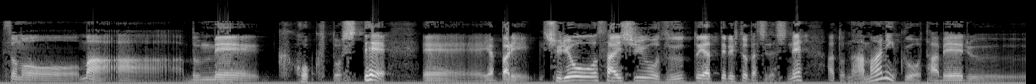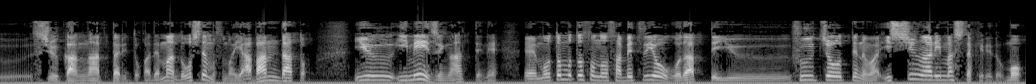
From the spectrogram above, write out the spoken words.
その、まあ、文明国として、えー、やっぱり狩猟採集をずっとやってる人たちだしね、あと生肉を食べる習慣があったりとかで、まあどうしてもその野蛮だというイメージがあってね、えー、もともとその差別用語だっていう風潮ってのは一瞬ありましたけれども、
